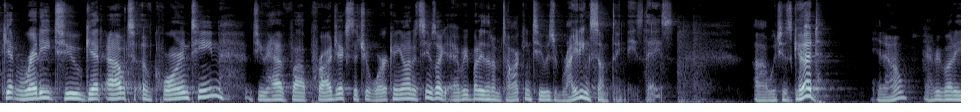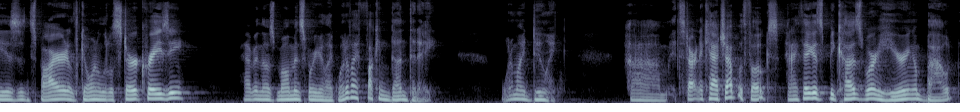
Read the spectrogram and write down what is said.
getting ready to get out of quarantine? Do you have uh, projects that you're working on? It seems like everybody that I'm talking to is writing something these days, uh, which is good. You know, everybody is inspired, going a little stir crazy, having those moments where you're like, "What have I fucking done today? What am I doing?" Um, it's starting to catch up with folks, and I think it's because we're hearing about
